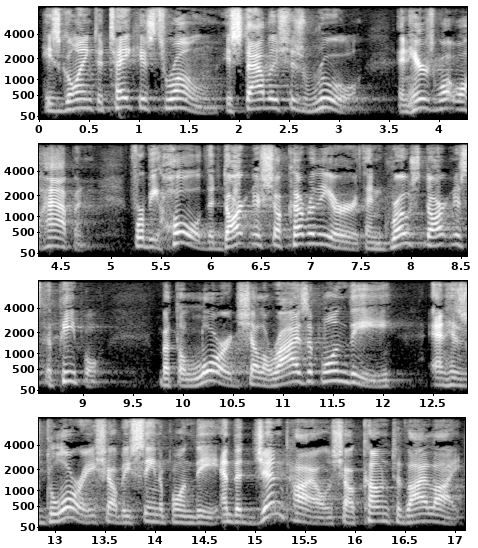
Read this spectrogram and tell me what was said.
He's going to take his throne, establish his rule. And here's what will happen For behold, the darkness shall cover the earth, and gross darkness the people. But the Lord shall arise upon thee, and his glory shall be seen upon thee. And the Gentiles shall come to thy light.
